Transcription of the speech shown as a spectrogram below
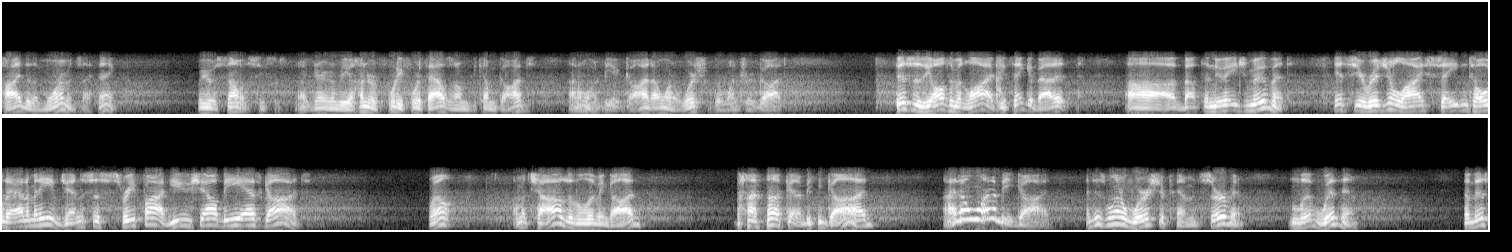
tied to the Mormons, I think. We were some like there are going to be 144,000 of them become gods. I don't want to be a god. I want to worship the one true God. This is the ultimate lie, if you think about it, uh, about the New Age movement. It's the original lie Satan told Adam and Eve, Genesis 3 5. You shall be as gods. Well, I'm a child of the living God, but I'm not going to be God. I don't want to be God. I just want to worship Him and serve Him and live with Him. Now, this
